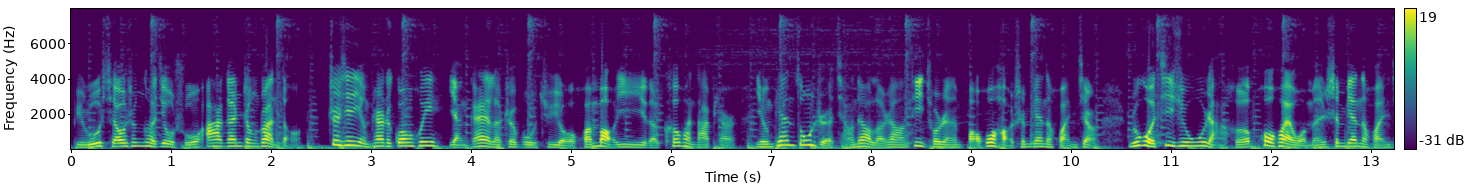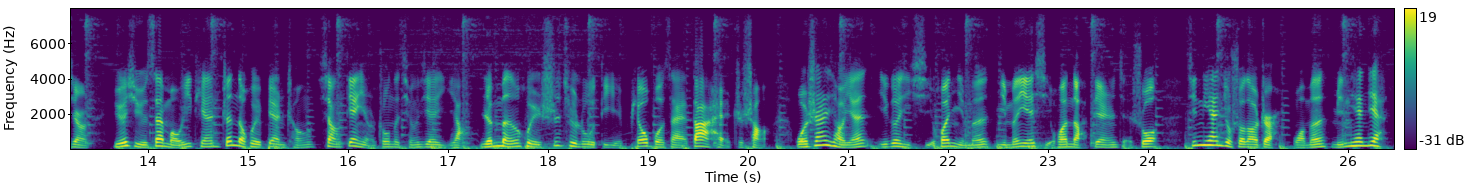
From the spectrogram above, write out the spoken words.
比如《肖申克救赎》《阿甘正传》等。这些影片的光辉掩盖了这部具有环保意义的科幻大片。影片宗旨强调了让地球人保护好身边的环境。如果继续污染和破坏我们身边的环境，也许在某一天真的会变成像电影中的情节一样，人们会失去陆地，漂泊在大海之上。我是安小言，一个喜欢你们、你们也喜欢的电影解说。今天就说到这儿，我们明天见。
